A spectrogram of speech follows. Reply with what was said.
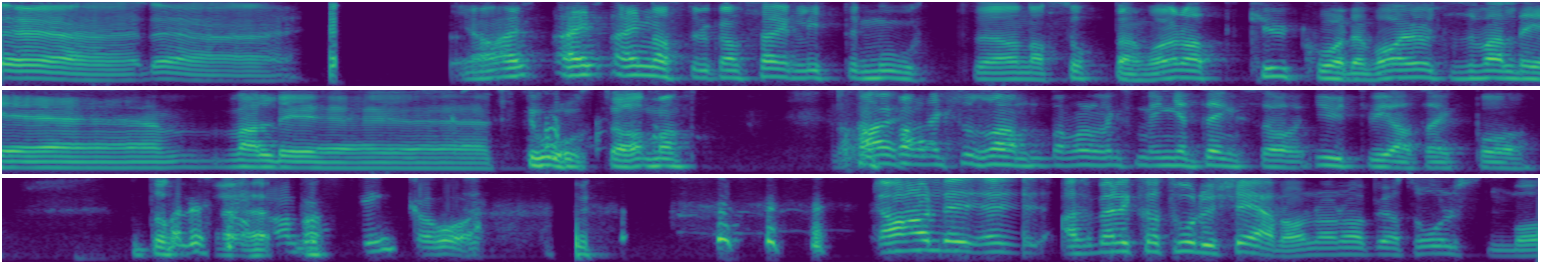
det, det Ja, en, en, eneste du kan si litt imot denne soppen, var jo at QKD var jo ikke så veldig veldig eh, stort. da, men Det var liksom sånn, det var liksom ingenting som utvida seg på, på Men det står andre stinker òg. ja, det, eh, altså, men hva tror du skjer da, når, Bjørn Olsen må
